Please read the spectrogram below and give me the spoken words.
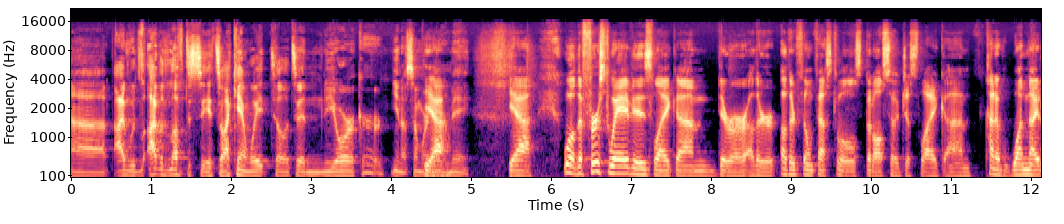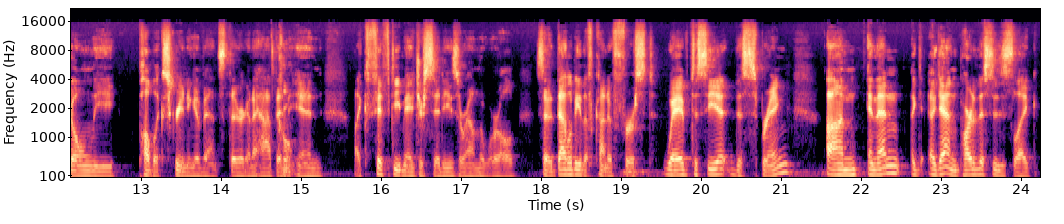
Uh, I would I would love to see it, so I can't wait till it's in New York or you know somewhere yeah. near me. Yeah. Well, the first wave is like um, there are other other film festivals, but also just like um, kind of one night only public screening events that are going to happen cool. in like 50 major cities around the world. So that'll be the kind of first wave to see it this spring. Um, and then again, part of this is like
